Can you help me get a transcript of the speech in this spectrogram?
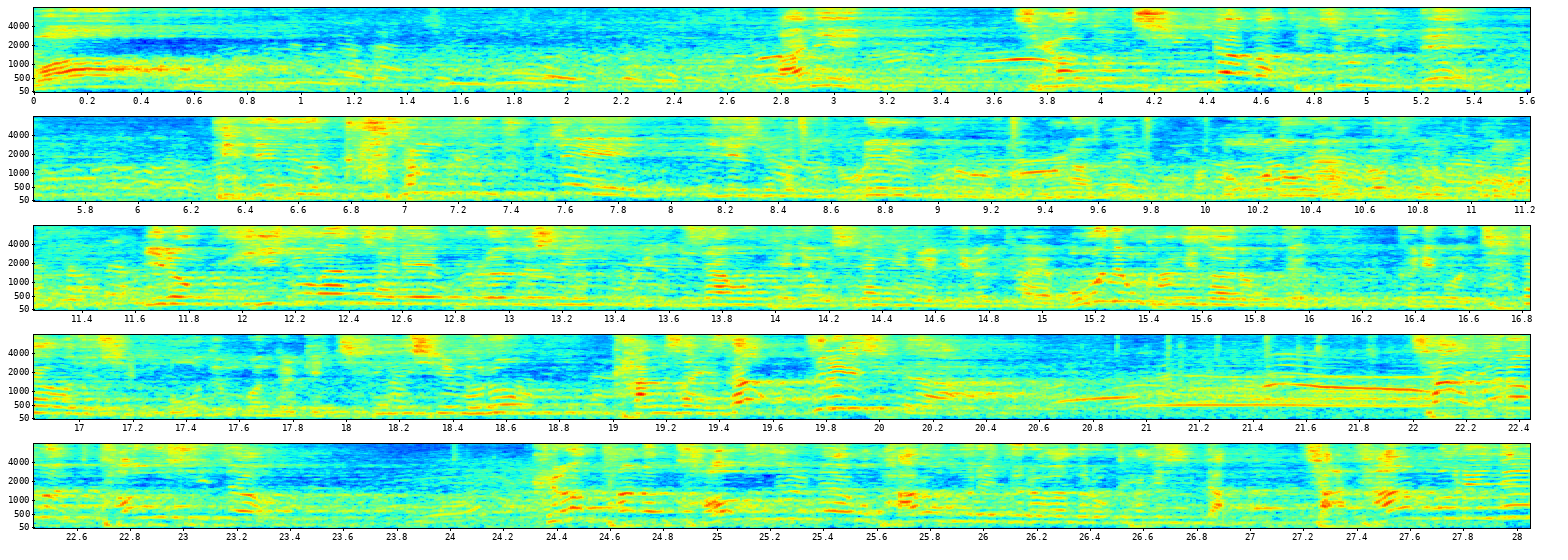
와. 아니, 제가 또 친가가 대전인데, 대전에서 가장 큰 축제에 이제 제가 또 노래를 부를 줄 몰랐네요. 너무너무 영광스럽고, 이런 귀중한 자리에 불러주신 우리 이장호 대전시장님을 비롯하여 모든 관계자 여러분들, 그리고 찾아와 주신 모든 분들께 진심으로 감사 인사 드리겠습니다. 자, 여러분, 더우시죠? 그렇다면 거부 설명하고 바로 노래 들어가도록 하겠습니다. 자, 다음 노래는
